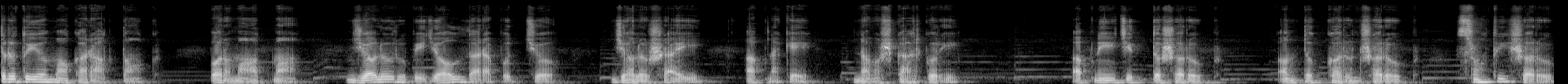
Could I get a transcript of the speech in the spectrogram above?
তৃতীয় মকারাত্মক পরমাত্মা জলরূপী জল দ্বারা পূজ্য। জলসায়ী আপনাকে নমস্কার করি। আপনি চিত্তস্বরূপ অন্তঃকরণ স্বরূপ স্মৃতি স্বরূপ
